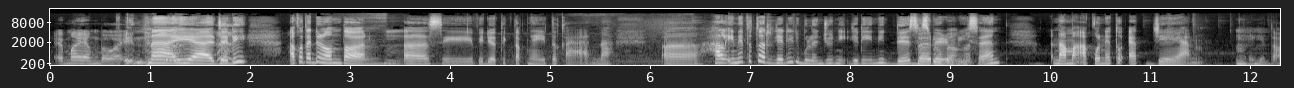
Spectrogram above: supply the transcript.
Emma yang bawain. Nah iya, jadi aku tadi nonton Hmm. eh, si video TikToknya itu kan. Nah eh, hal ini tuh terjadi di bulan Juni. Jadi ini this is Baru very banget. recent. Nama akunnya tuh @jean. kayak Mhm. gitu.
